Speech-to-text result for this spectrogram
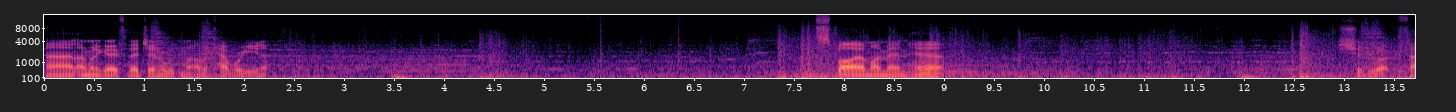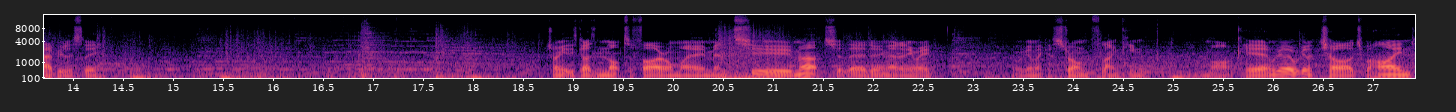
And I'm going to go for their general with my other cavalry unit. Inspire my men here. Should work fabulously. Try and get these guys not to fire on my own men too much. They're doing that anyway. We're going to make a strong flanking mark here. We're going to charge behind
